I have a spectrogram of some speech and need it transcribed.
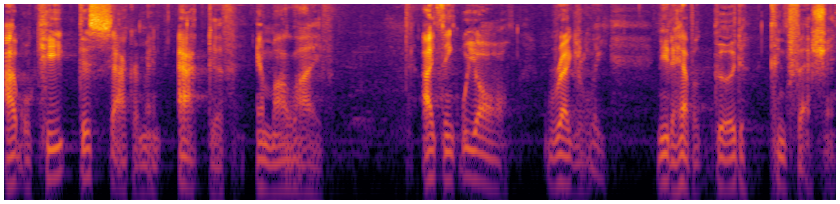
I will keep this sacrament active in my life. I think we all regularly need to have a good confession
